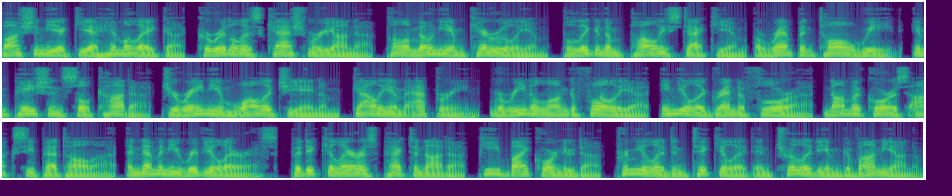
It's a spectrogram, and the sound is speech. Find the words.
Boschniakia himalaica, Corydalis cashmeriana, Polemonium caeruleum, Polygonum polystachyum a rampant tall weed, Impatiens sulcata, Geranium wallichianum, Galium aparine, Morina longifolia, Inula grandiflora, Nomocharis oxypetala, Anemone rivularis, Pedicularis pectinata, P. bicornuta, Primula denticulate and Trillidium govanianum.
